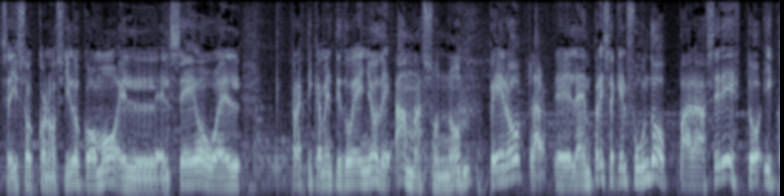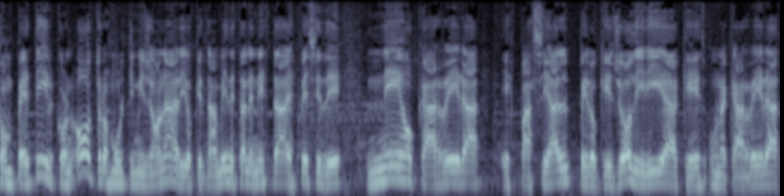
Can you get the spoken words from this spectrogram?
se hizo conocido como el, el CEO o el prácticamente dueño de Amazon, ¿no? Pero Claro. eh, la empresa que él fundó para hacer esto y competir con otros multimillonarios que también están en esta especie de neocarrera espacial, pero que yo diría que es una carrera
